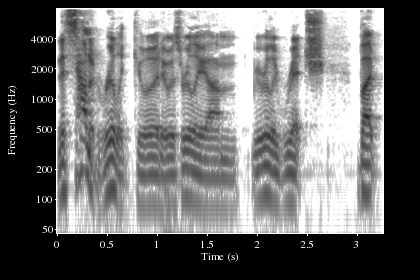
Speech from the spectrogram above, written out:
And it sounded really good. It was really um really rich. But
